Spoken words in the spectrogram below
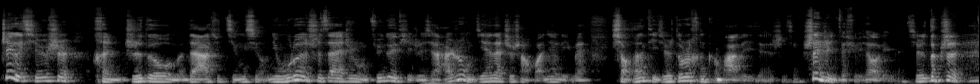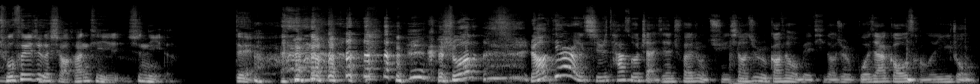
这个其实是很值得我们大家去警醒。你无论是在这种军队体制下，还是我们今天在职场环境里面，小团体其实都是很可怕的一件事情。甚至你在学校里面，其实都是除非这个小团体是你的，对，可说呢。然后第二个，其实它所展现出来这种群像，就是刚才我们也提到，就是国家高层的一种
